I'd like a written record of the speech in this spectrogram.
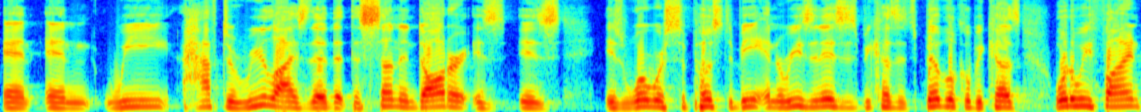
And and we have to realize though that the son and daughter is is is where we're supposed to be and the reason is is because it's biblical because what do we find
